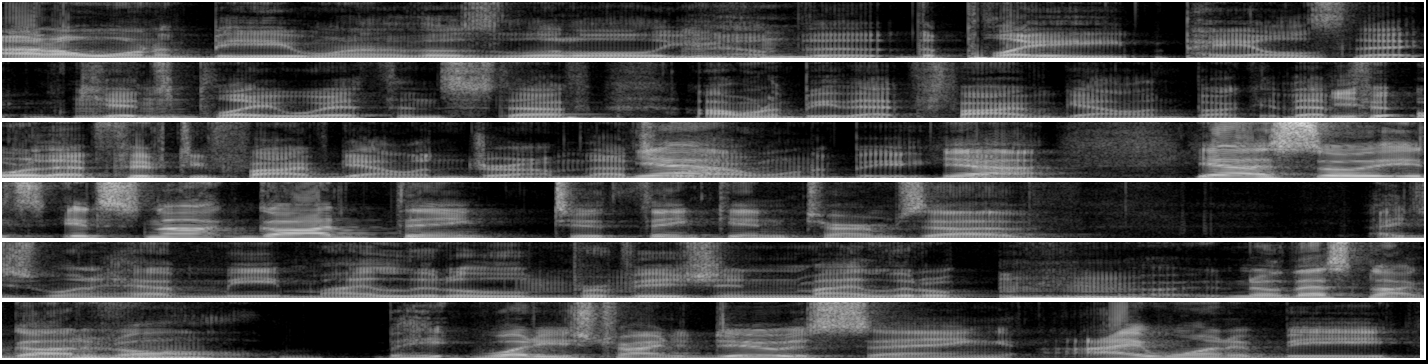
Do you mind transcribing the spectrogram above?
I don't want to be one of those little, you know, the the play pails that kids play with and stuff. I want to be that five gallon bucket, that fi- or that fifty five gallon drum. That's what I want to be. Yeah. yeah. So it's it's not God think to think in terms of I just want to have me my little Mm-hmm. provision, my little uh, no, that's not God at all. He, what he's trying to do is saying I want to be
